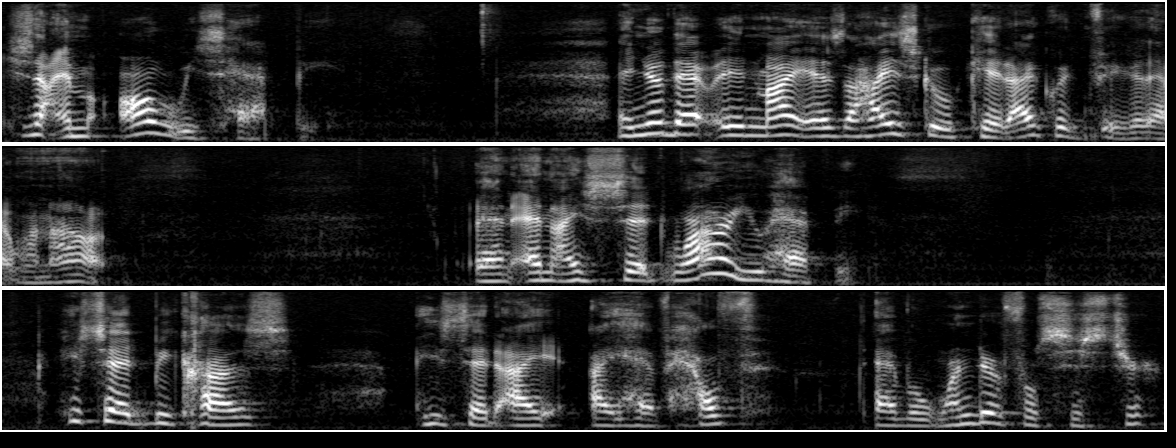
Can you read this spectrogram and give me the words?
He said, I'm always happy. And you know that in my as a high school kid, I couldn't figure that one out. And and I said, Why are you happy? He said, Because he said, I, I have health, I have a wonderful sister.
